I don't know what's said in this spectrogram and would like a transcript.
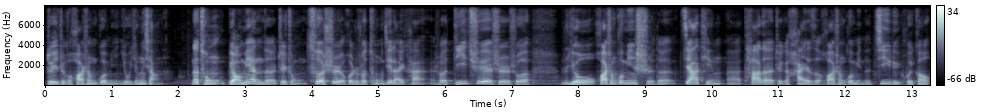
对这个花生过敏有影响的。那从表面的这种测试或者说统计来看，说的确是说。有花生过敏史的家庭啊，他的这个孩子花生过敏的几率会高，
